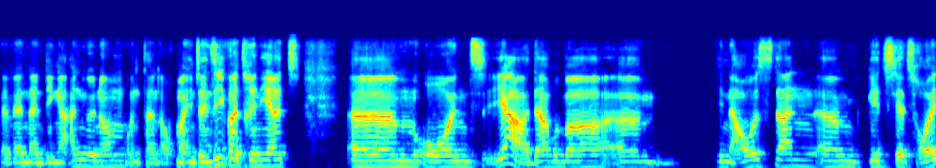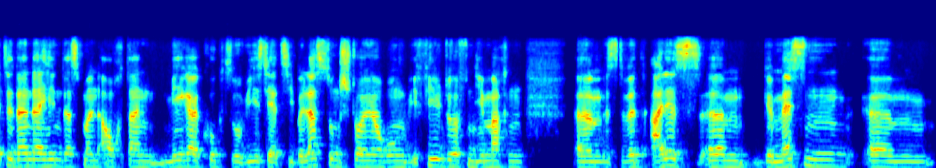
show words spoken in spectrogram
Da werden dann Dinge angenommen und dann auch mal intensiver trainiert. Ähm, und ja, darüber ähm, hinaus dann ähm, geht jetzt heute dann dahin, dass man auch dann mega guckt, so wie ist jetzt die Belastungssteuerung, wie viel dürfen die machen. Ähm, es wird alles ähm, gemessen, ähm,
